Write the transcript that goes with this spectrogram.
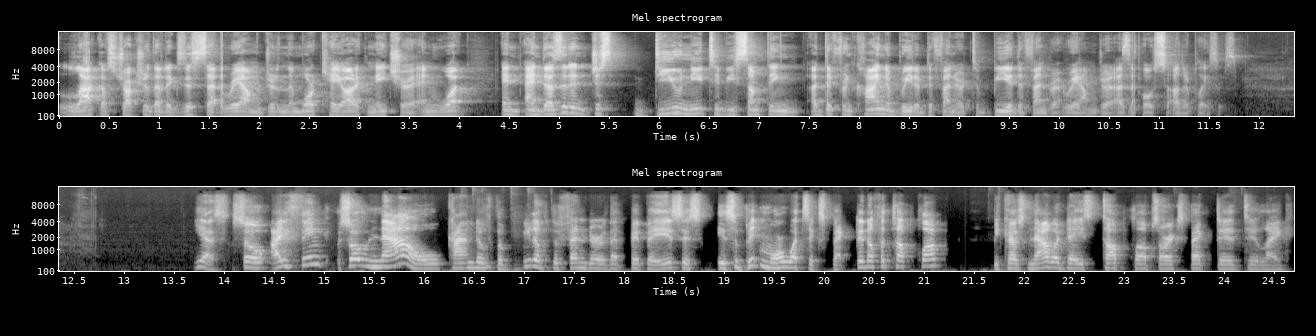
lack of structure that exists at Real Madrid and the more chaotic nature and what and and does it just do you need to be something a different kind of breed of defender to be a defender at Real Madrid as opposed to other places? Yes. So I think so now kind of the beat of defender that Pepe is is is a bit more what's expected of a top club because nowadays top clubs are expected to like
